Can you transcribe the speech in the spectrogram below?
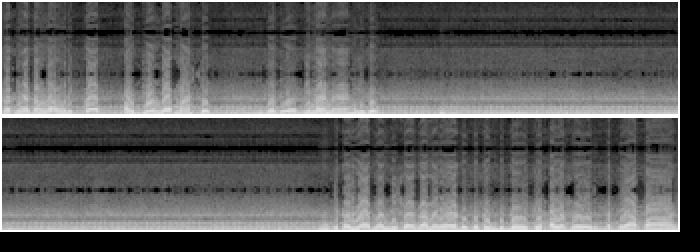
ternyata nggak ngeripot audio nggak masuk. Jadi ya gimana gitu. Nah kita lihat nanti suasananya waduk gedung bedo itu kalau sore seperti apa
